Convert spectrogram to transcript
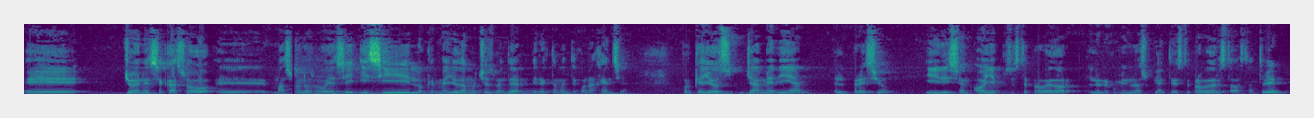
Eh, yo en ese caso eh, más o menos voy así y sí lo que me ayuda mucho es vender directamente con agencia porque ellos ya medían el precio y dicen oye pues este proveedor le recomiendo a su cliente este proveedor está bastante bien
